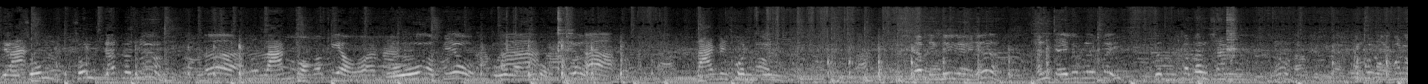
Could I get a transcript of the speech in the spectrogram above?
เดี๋ยวส้มส้มจัดแล้วเนาะเออร้านบอกเอาเปรี้ยวว่านะโอ้เอาเปรี้ยวโอ้ร้านบอกเปรี้ยวอ่าร้านเป็นคนกินแบบนี้ไงเด้อหันใจเร็วๆไปจนกำลังสั่งเนาะเอามาโดนมาโด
